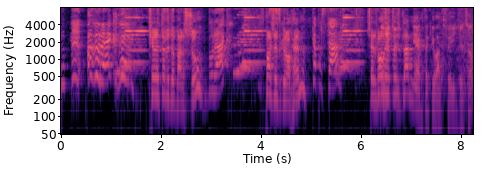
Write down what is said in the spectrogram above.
Ogórek. fioletowy do barszczu, Burak. w parze z grochem, Kapusta. Czerwony, Może coś dla mnie, jak takie łatwe idzie, co?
